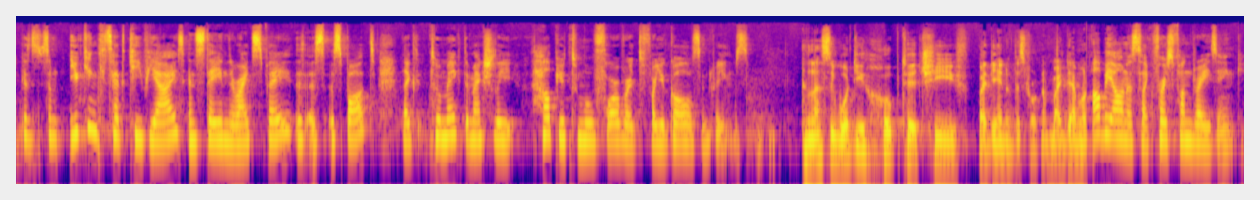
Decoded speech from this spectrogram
because some you can set KPIs and stay in the right space a, spot like to make them actually help you to move forward for your goals and dreams. And lastly, what do you hope to achieve by the end of this program, by demo? I'll be honest, like first fundraising.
